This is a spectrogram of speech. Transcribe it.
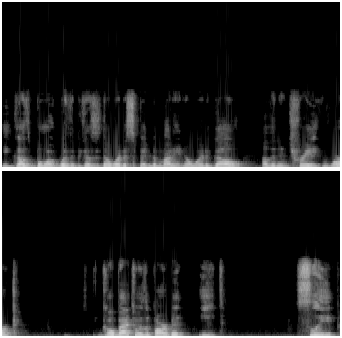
He becomes bored with it because there's nowhere to spend the money, nowhere to go other than trade, work, go back to his apartment, eat, sleep,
